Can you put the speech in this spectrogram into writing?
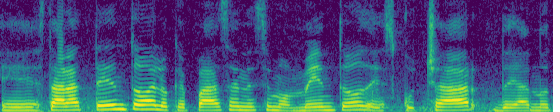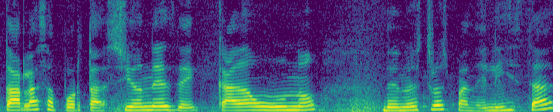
eh, estar atento a lo que pasa en ese momento, de escuchar, de anotar las aportaciones de cada uno de nuestros panelistas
